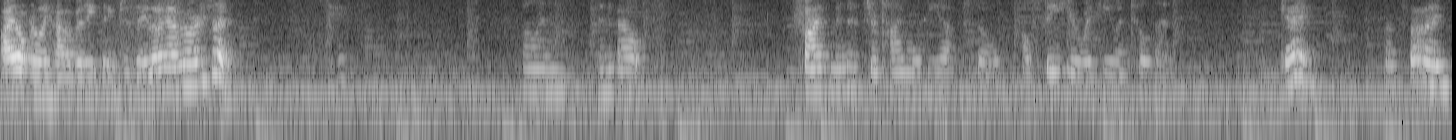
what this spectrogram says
I don't really have anything to say that I haven't already said. Okay. Well, in, in about five minutes, your time will be up, so I'll stay here with you until then. Okay, that's fine.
